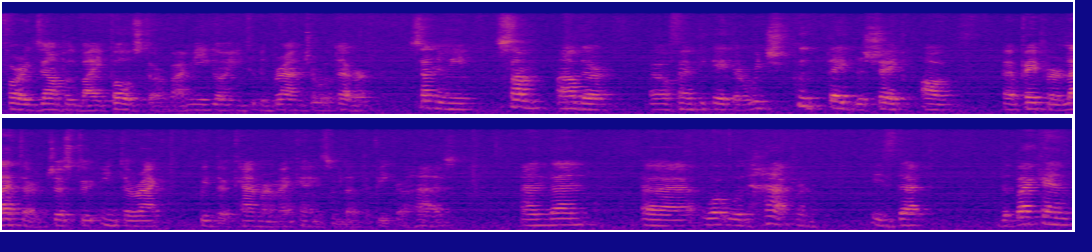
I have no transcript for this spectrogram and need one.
for example, by post or by me going to the branch or whatever, sending me some other authenticator, which could take the shape of a paper letter just to interact with the camera mechanism that the Pico has. And then uh, what would happen is that the back end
